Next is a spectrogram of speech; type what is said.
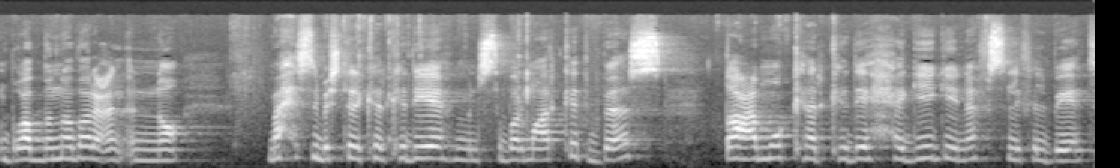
بغض النظر عن إنه ما احس اني بشتري كركديه من السوبر ماركت بس طعمه كركديه حقيقي نفس اللي في البيت.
